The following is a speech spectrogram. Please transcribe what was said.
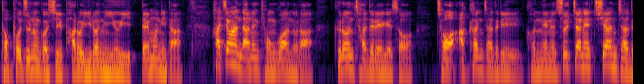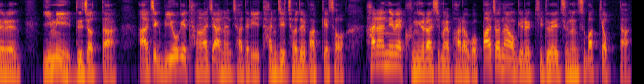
덮어주는 것이 바로 이런 이유이기 때문이다. 하지만 나는 경고하노라. 그런 자들에게서 저 악한 자들이 건네는 술잔에 취한 자들은 이미 늦었다. 아직 미혹에 당하지 않은 자들이 단지 저들 밖에서 하나님의 궁휼하심을 바라고 빠져나오기를 기도해 주는 수밖에 없다.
